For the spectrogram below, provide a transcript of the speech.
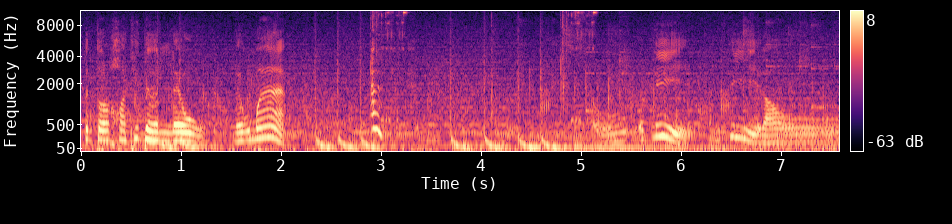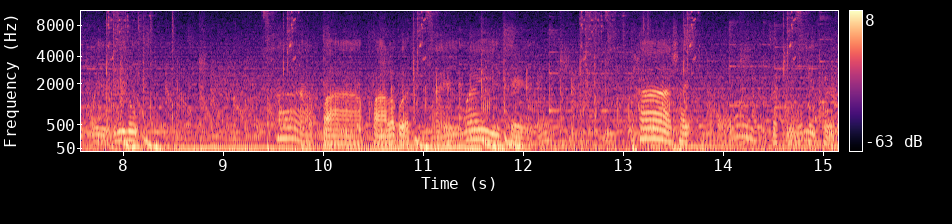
เป็นตัวละครที่เดินเร็วเร็วมากโอ้วัดดี้วัดดี้เรามาอยู่ที่ลูกถ้าปลาปลาระเบิดถึงไหมไม่ถึง ถ้าใช้สกิลไม่ถึง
